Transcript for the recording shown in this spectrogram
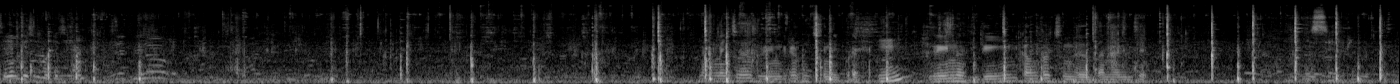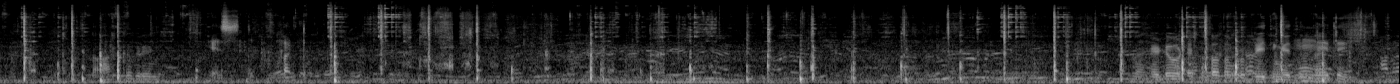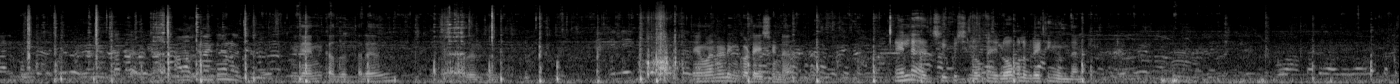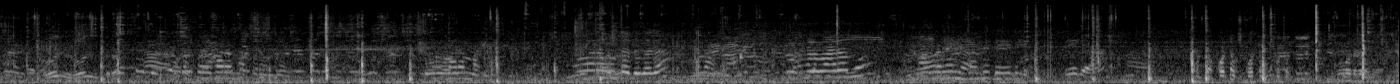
Same పీసులు కొట్టేసిన green green వచ్చింది ఇప్పుడే గ్రీన్ గ్రీన్ కలర్ వచ్చింది దాని నుంచి డార్క్ గ్రీన్ ఎస్ హెడ్ కొట్టేసిన తర్వాత కూడా బ్రీతింగ్ అవుతుంది అయితే ఇదేంటి కదులుతలేదు? కదులుతుంది. ఏమన్నాడు? ఇంకోటి వేసిండా ఏం లేదు అది చూపించి లోపల లోపల బ్రీతింగ్ ఉందని ఉండదు కదా? మంగళవారము? మంగళవారం డైలీ డైలీ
